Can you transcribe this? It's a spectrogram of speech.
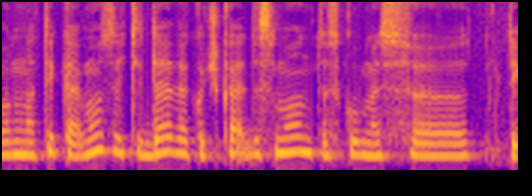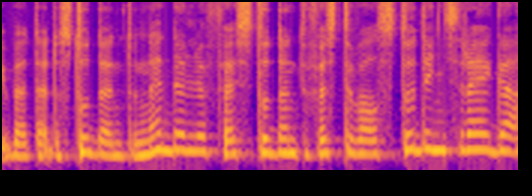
un ne tikai muziķi deva kaut kādas montas, ko mēs tībā tāda studentu nedēļa, fest, studentu festivāls studiņas Reigā,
